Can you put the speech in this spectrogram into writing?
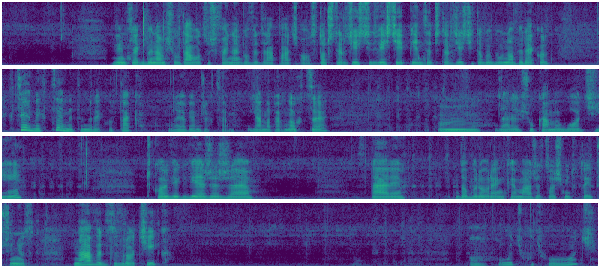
Więc jakby nam się udało coś fajnego wydrapać, o 140, 200, 540 to by był nowy rekord. Chcemy, chcemy ten rekord, tak? No ja wiem, że chcemy. Ja na pewno chcę. Mm, dalej szukamy łodzi. Aczkolwiek wierzę, że stary dobrą rękę ma, że coś mi tutaj przyniósł. Nawet zwrocik. O, łódź, łódź, łódź.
